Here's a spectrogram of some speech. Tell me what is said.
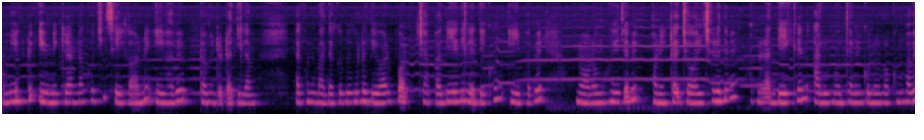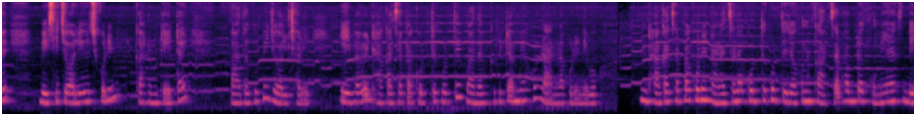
আমি একটু ইউনিক রান্না করছি, সেই কারণে এইভাবে টমেটোটা দিলাম। এখন বাঁধাকপিগুলো দেওয়ার পর চাপা দিয়ে দিলে দেখুন, এইভাবে নরম হয়ে যাবে, অনেকটা জল ছেড়ে দেবে। আপনারা দেখলেন আলুর মধ্যে আমি কোনো রকমভাবে বেশি জল ইউজ করিনি, কারণটা এটাই, বাঁধাকপি জল ছাড়ে। এইভাবে ঢাকা চাপা করতে করতে বাঁধাকপিটা আমি এখন রান্না করে নেব। ঢাকা চাপা করে নাড়াচাড়া করতে করতে যখন কাঁচা ভাবটা কমে আসবে,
